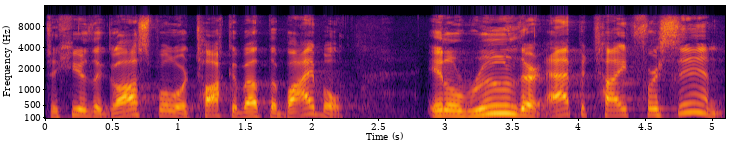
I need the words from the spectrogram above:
to hear the gospel or talk about the Bible. It'll ruin their appetite for sin.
